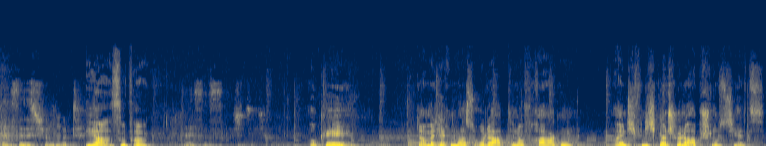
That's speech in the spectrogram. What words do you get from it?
das ist schon gut. Ja, super. Das ist richtig. Okay, damit hätten wir es. Oder habt ihr noch Fragen? Eigentlich finde ich ein ganz schöner Abschluss jetzt.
